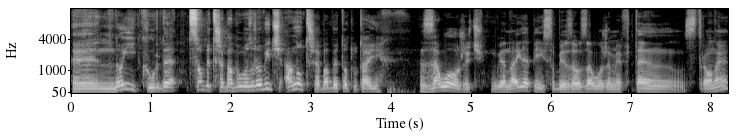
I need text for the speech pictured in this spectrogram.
E, No i kurde, co by trzeba było zrobić? Ano trzeba by to tutaj założyć. Najlepiej sobie za- założymy w tę stronę.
